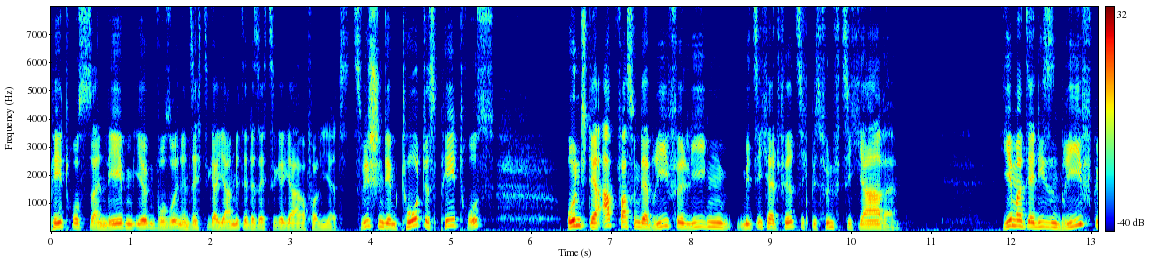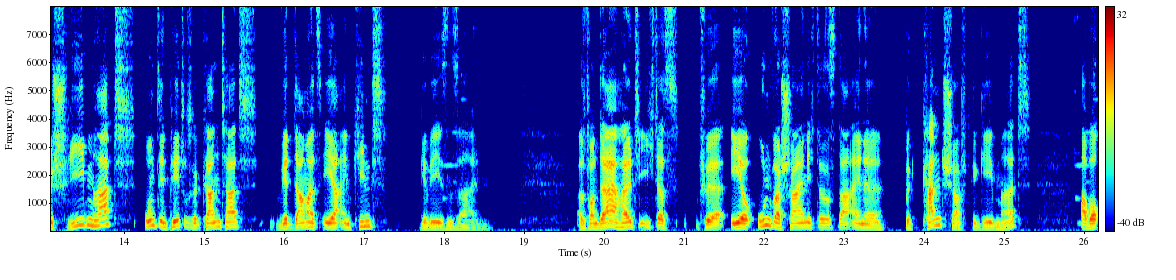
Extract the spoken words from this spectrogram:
Petrus sein Leben irgendwo so in den 60er Jahren, Mitte der 60er Jahre verliert. Zwischen dem Tod des Petrus und der Abfassung der Briefe liegen mit Sicherheit 40 bis 50 Jahre. Jemand, der diesen Brief geschrieben hat und den Petrus gekannt hat, wird damals eher ein Kind gewesen sein. Also von daher halte ich das für eher unwahrscheinlich, dass es da eine Bekanntschaft gegeben hat. Aber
